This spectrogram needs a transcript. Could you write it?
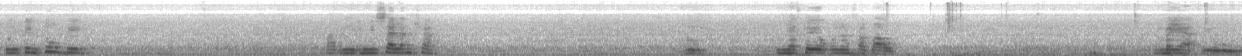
Kunting tubig. Parang ginisa lang siya. Ang Pinatuyo ko ng sabaw. Maya yung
